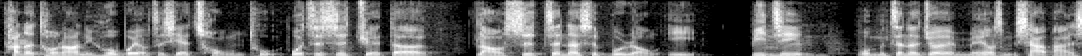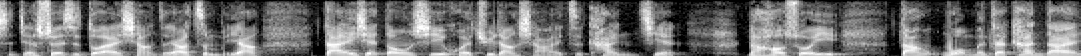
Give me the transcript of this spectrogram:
他的头脑里会不会有这些冲突？我只是觉得老师真的是不容易，毕竟嗯我们真的就也没有什么下班时间，随时都在想着要怎么样带一些东西回去让小孩子看见。然后，所以当我们在看待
